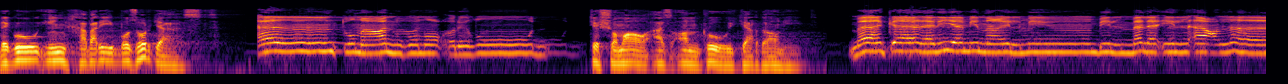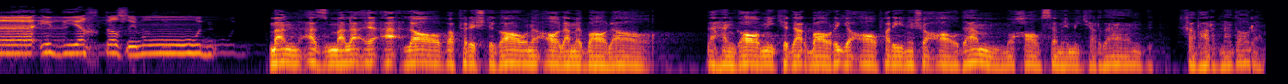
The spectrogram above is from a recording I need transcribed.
بگو این خبری بزرگ است. انتم عنه معرضون. که شما از آن روی گردانید. ما كان لي من علم بالملأ الأعلى اذ يختصمون. من از ملأ اعلا و فرشتگان عالم بالا و هنگامی که درباره آفرینش آدم مخاسمه می کردند خبر ندارم.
